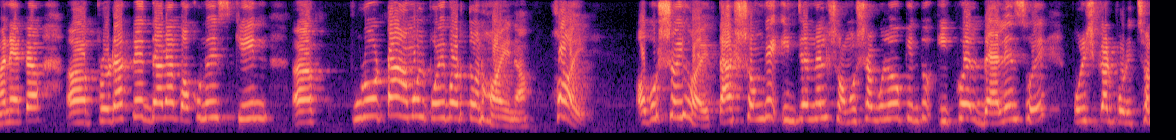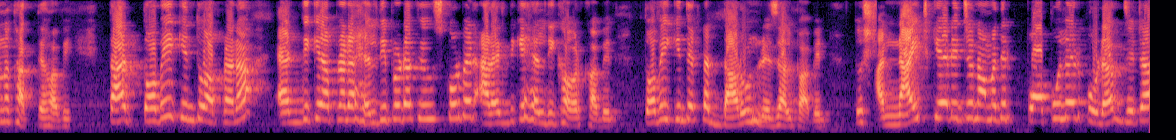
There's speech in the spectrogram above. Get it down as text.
মানে একটা প্রোডাক্টের দ্বারা কখনোই স্কিন পুরোটা আমল পরিবর্তন হয় না। হয়, অবশ্যই হয়। তার সঙ্গে ইন্টারনাল সমস্যাগুলোও কিন্তু ইকুয়াল ব্যালেন্স হয়ে পরিষ্কার পরিচ্ছন্ন থাকতে হবে। তার তবেই কিন্তু আপনারা একদিকে আপনারা হেলদি প্রোডাক্ট ইউজ করবেন, আর একদিকে হেলদি খাবার খাবেন। তবেই কিন্তু একটা দারুণ রেজাল্ট পাবেন। তো নাইট কেয়ারের জন্য আমাদের পপুলার প্রোডাক্ট যেটা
